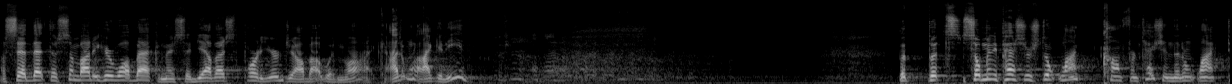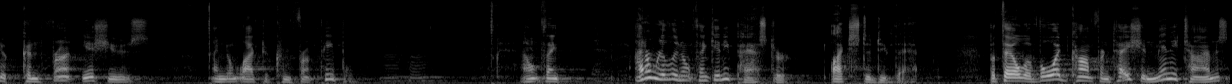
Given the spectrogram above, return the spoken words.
I said that to somebody here a while back, and they said, Yeah, that's the part of your job I wouldn't like. I don't like it either. But, but so many pastors don't like confrontation. They don't like to confront issues and don't like to confront people. Mm-hmm. I don't think, I don't really don't think any pastor likes to do that. But they'll avoid confrontation many times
